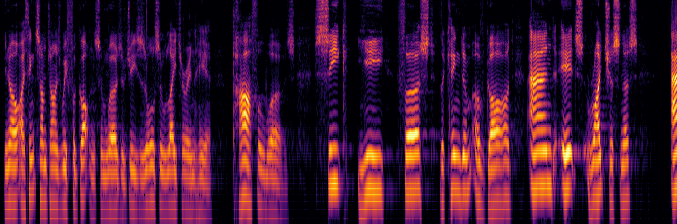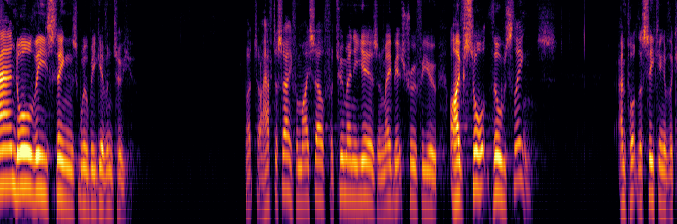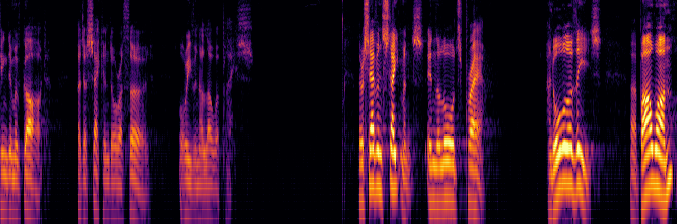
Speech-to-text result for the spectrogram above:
You know, I think sometimes we've forgotten some words of Jesus also later in here. Powerful words. Seek ye first the kingdom of God and its righteousness and all these things will be given to you. But I have to say, for myself, for too many years, and maybe it's true for you, I've sought those things and put the seeking of the kingdom of God at a second or a third or even a lower place. There are seven statements in the Lord's Prayer, and all of these, uh, bar one,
